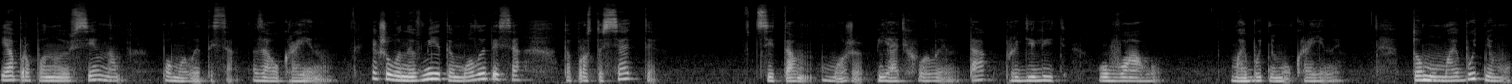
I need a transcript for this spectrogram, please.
я пропоную всім нам помолитися за Україну. Якщо ви не вмієте молитися, то просто сядьте в ці там, може, 5 хвилин, так, приділіть увагу майбутньому України, тому майбутньому,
